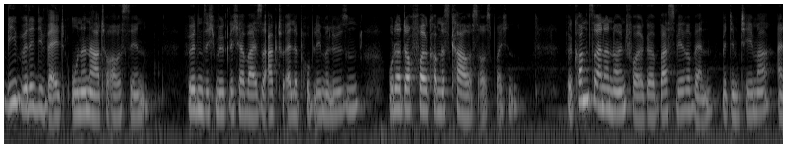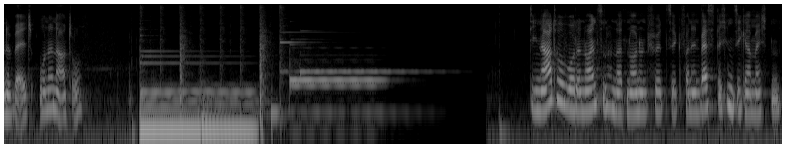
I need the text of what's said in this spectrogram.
Wie würde die Welt ohne NATO aussehen? Würden sich möglicherweise aktuelle Probleme lösen oder doch vollkommenes Chaos ausbrechen? Willkommen zu einer neuen Folge Was wäre wenn mit dem Thema Eine Welt ohne NATO. Die NATO wurde 1949 von den westlichen Siegermächten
